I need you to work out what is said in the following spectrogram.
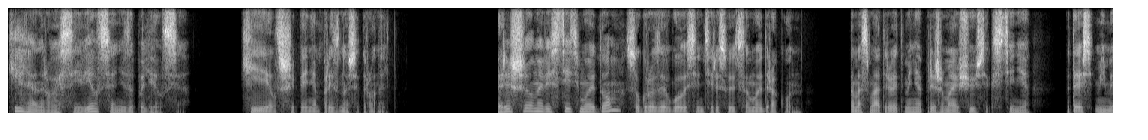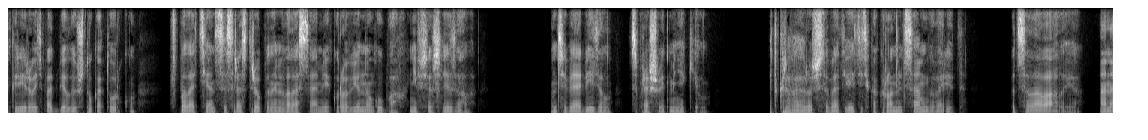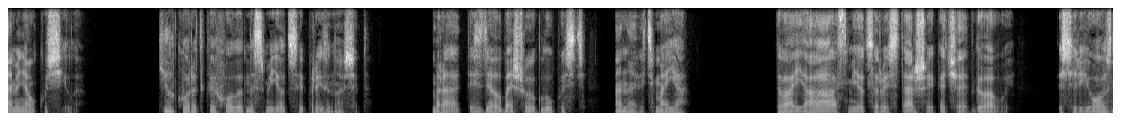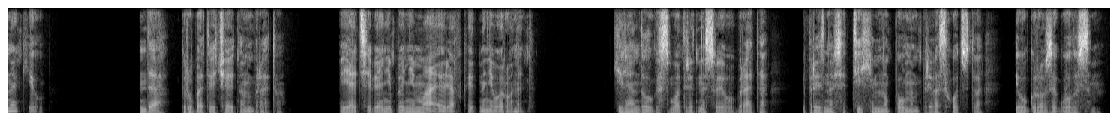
Киллиан Ройс явился, не запылился. «Килл», — с шипением произносит Рональд. «Решил навестить мой дом?» — с угрозой в голосе интересуется мой дракон. Там осматривает меня, прижимающуюся к стене, пытаясь мимикрировать под белую штукатурку, в полотенце с растрепанными волосами и кровью на губах, не все слезало. «Он тебя обидел?» — спрашивает меня Килл. Открываю рот, чтобы ответить, как Рональд сам говорит. Поцеловал ее. Она меня укусила. Килл коротко и холодно смеется и произносит. «Брат, ты сделал большую глупость. Она ведь моя». «Твоя?» — смеется Рой старший и качает головой. «Ты серьезно, Килл?» «Да», — грубо отвечает он брату. «Я тебя не понимаю», — рявкает на него Рональд. Киллиан долго смотрит на своего брата и произносит тихим, но полным превосходства и угрозы голосом.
